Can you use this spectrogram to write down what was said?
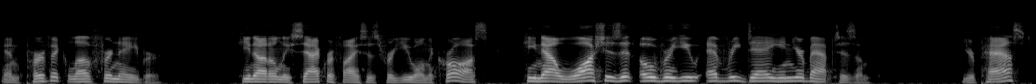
and perfect love for neighbor. He not only sacrifices for you on the cross, he now washes it over you every day in your baptism. Your past?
